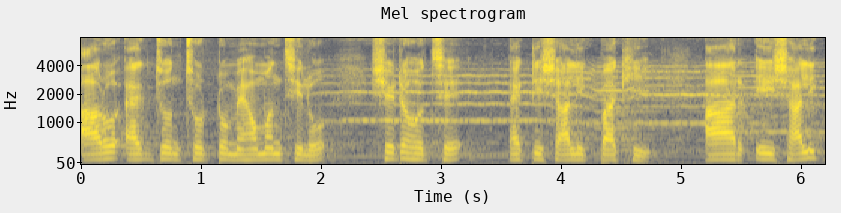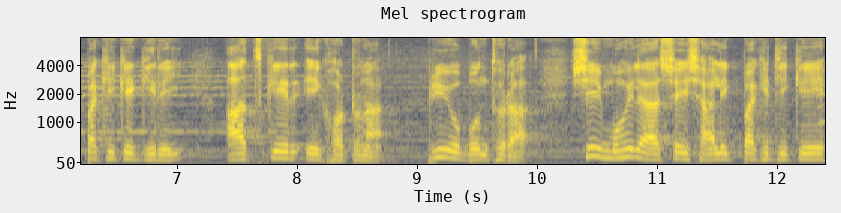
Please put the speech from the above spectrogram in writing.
আরও একজন ছোট্ট মেহমান ছিল, সেটা হচ্ছে একটি শালিক পাখি। আর এই শালিক পাখিকে ঘিরেই আজকের এই ঘটনা। প্রিয় বন্ধুরা, সেই মহিলা সেই শালিক পাখিটিকে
